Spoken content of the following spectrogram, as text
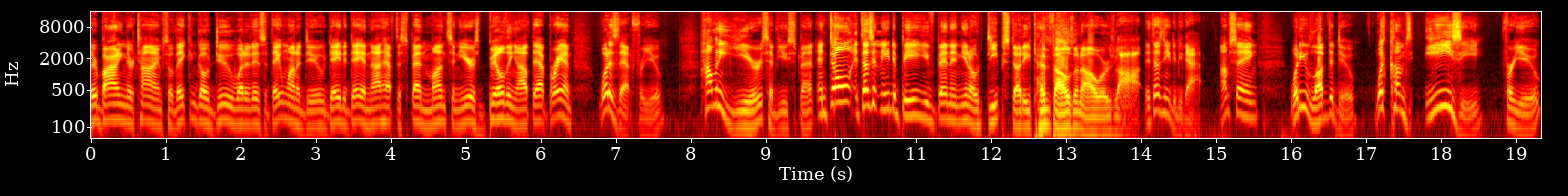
they're buying their time so they can go do what it is that they want to do day to day and not have to spend months and years building out that brand. What is that for you? How many years have you spent? And don't, it doesn't need to be you've been in, you know, deep study, 10,000 hours. Ah, it doesn't need to be that. I'm saying, what do you love to do? What comes easy for you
